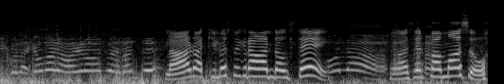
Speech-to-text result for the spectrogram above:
Y con la cámara va grabando adelante. Claro, aquí lo estoy grabando a usted. Hola. Me va a hacer famoso.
